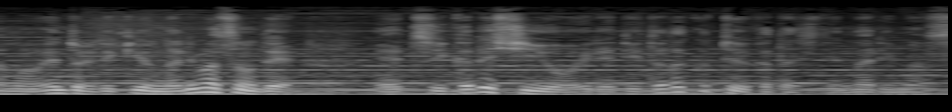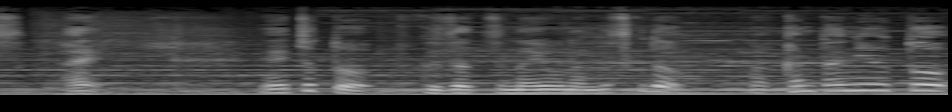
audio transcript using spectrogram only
あのエントリーできるようになりますので、え追加で C を入れていただくという形になります。はいえーちょっと複雑なようなんですけど、まあ、簡単に言うと、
